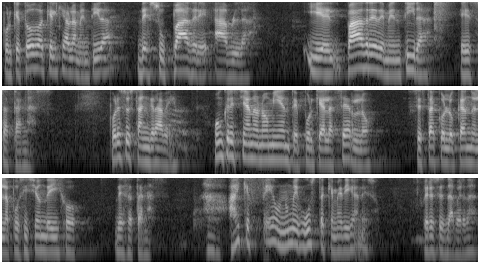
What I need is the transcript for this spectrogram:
porque todo aquel que habla mentira, de su padre habla. Y el padre de mentira es Satanás. Por eso es tan grave. Un cristiano no miente porque al hacerlo se está colocando en la posición de hijo de Satanás. Ay, qué feo, no me gusta que me digan eso. Pero esa es la verdad.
